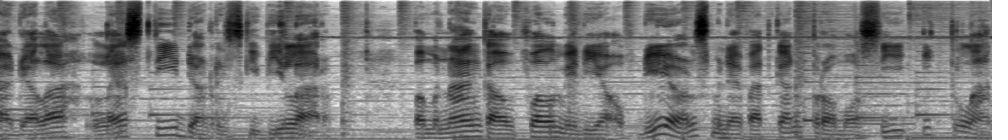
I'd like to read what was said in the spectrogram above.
adalah Lesti dan Rizky Bilar. Pemenang Couple Media of the Years mendapatkan promosi iklan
